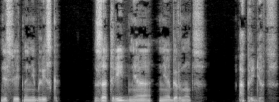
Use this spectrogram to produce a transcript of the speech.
Действительно не близко. За три дня не обернуться. А придется.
